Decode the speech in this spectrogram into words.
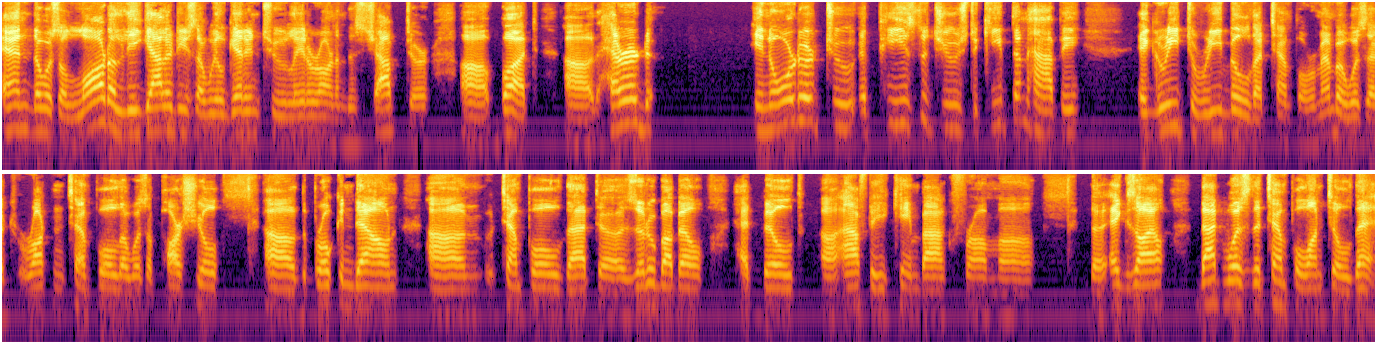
And there was a lot of legalities that we'll get into later on in this chapter. Uh, but uh, Herod, in order to appease the Jews, to keep them happy, agreed to rebuild that temple. Remember, it was that rotten temple. There was a partial, uh, the broken down um, temple that uh, Zerubbabel had built uh, after he came back from uh, the exile. That was the temple until then.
